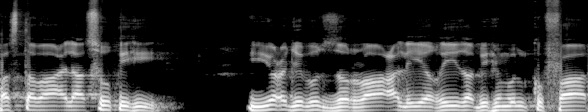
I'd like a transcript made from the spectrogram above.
فاستوى على سوقه۔ یعجب الزراء لیغیظ بهم الکفار.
